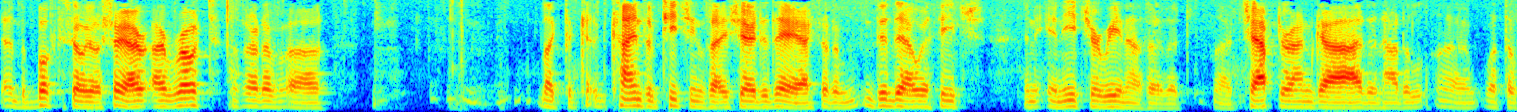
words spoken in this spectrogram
a, the book. So I'll show you. I, I wrote sort of uh, like the kinds of teachings I share today. I sort of did that with each in, in each arena. There's a, a, chapter on God and how to uh, what the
